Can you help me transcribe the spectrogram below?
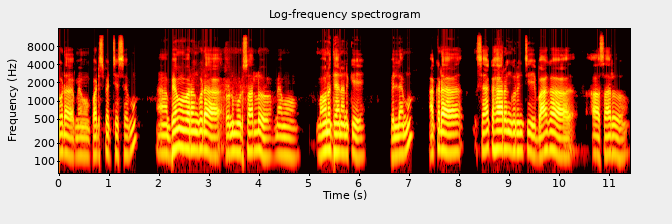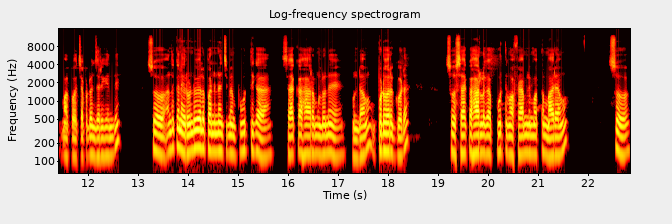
కూడా మేము పార్టిసిపేట్ చేసాము భీమవరం కూడా రెండు మూడు సార్లు మేము మౌన ధ్యానానికి వెళ్ళాము. అక్కడ శాకాహారం గురించి బాగా ఆ సారు మాకు చెప్పడం జరిగింది. సో అందుకని రెండు వేల పన్నెండు నుంచి మేము పూర్తిగా శాకాహారంలోనే ఉండాము ఇప్పటి వరకు కూడా. సో శాకాహారులుగా పూర్తి మా ఫ్యామిలీ మొత్తం మారాము. సో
